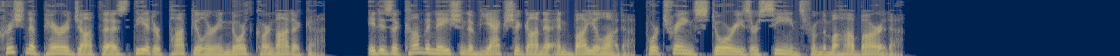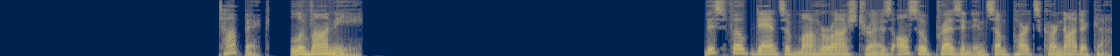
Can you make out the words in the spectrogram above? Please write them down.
Krishna Parijatha is theatre popular in North Karnataka. It is a combination of yakshagana and bayalada, portraying stories or scenes from the Mahabharata. Lavani This folk dance of Maharashtra is also present in some parts Karnataka.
